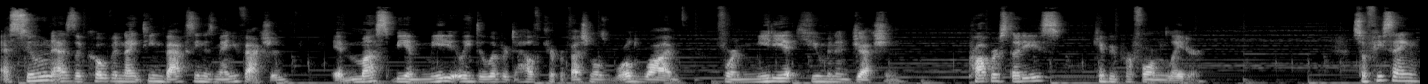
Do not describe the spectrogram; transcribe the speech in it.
as soon as the COVID 19 vaccine is manufactured, it must be immediately delivered to healthcare professionals worldwide for immediate human injection. Proper studies can be performed later. So if he's saying,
